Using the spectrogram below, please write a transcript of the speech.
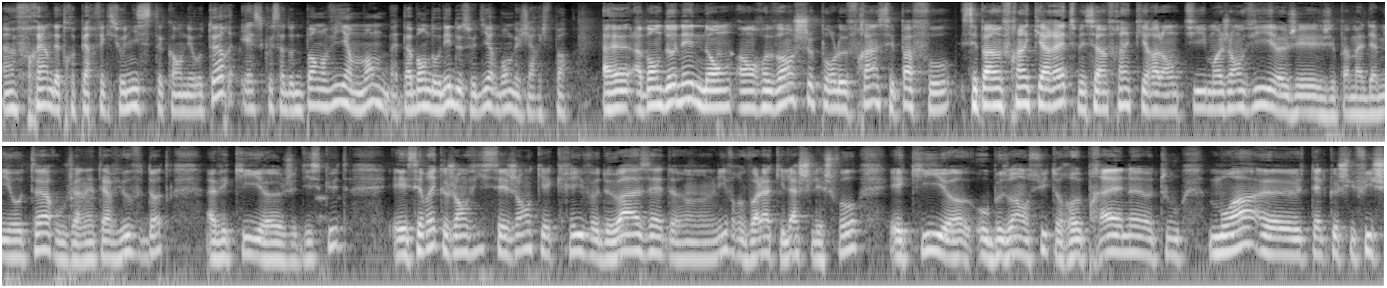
un frein d'être perfectionniste quand on est auteur? Et est-ce que ça donne pas envie à un moment bah, d'abandonner, de se dire bon, mais j'y arrive pas? Euh, Abandonner, non. En revanche, pour le frein, c'est pas faux. C'est pas un frein qui arrête, mais c'est un frein qui ralentit. Moi, envie, euh, j'ai pas mal d'amis auteurs ou j'en interview d'autres avec qui je discute. Et c'est vrai que j'envie ces gens qui écrivent de A à Z un livre, voilà, qui lâchent les chevaux et qui, au besoin, ensuite reprennent tout. Moi, tel que je suis fichu,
